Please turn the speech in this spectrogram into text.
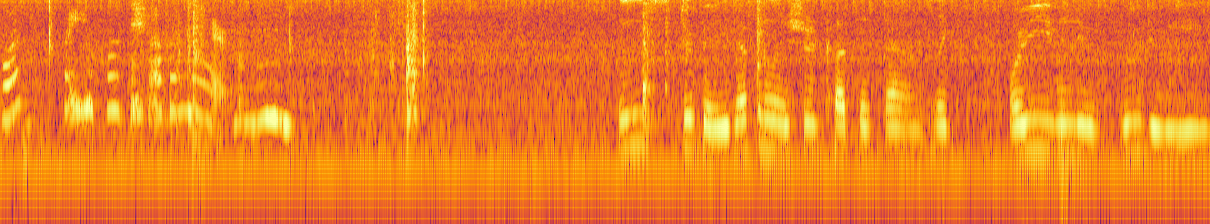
What? Why you put stuff in there? This is stupid. You definitely should cut this down. It's like, are you even to eat?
